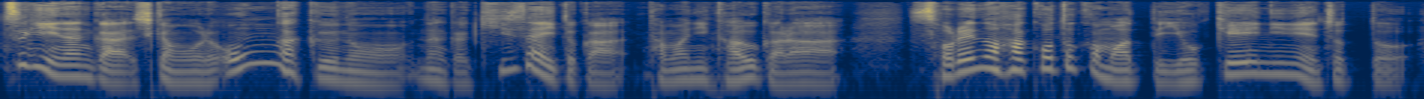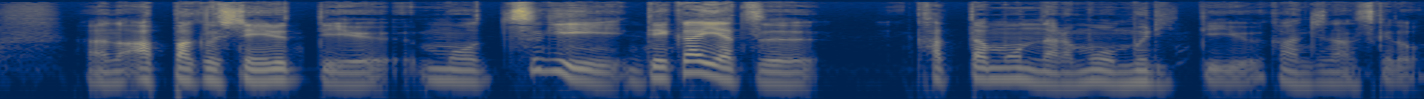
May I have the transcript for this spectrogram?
次なんか、しかも俺音楽のなんか機材とかたまに買うから、それの箱とかもあって余計にね、ちょっと、あの、圧迫しているっていう、もう次、でかいやつ買ったもんならもう無理っていう感じなんですけど。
